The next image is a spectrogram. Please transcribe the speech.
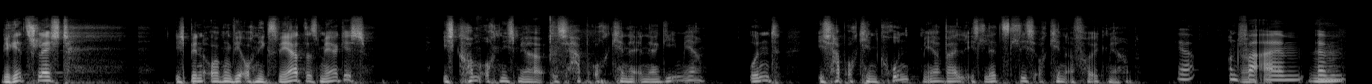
mir geht's schlecht. Ich bin irgendwie auch nichts wert, das merke ich. Ich komme auch nicht mehr, ich habe auch keine Energie mehr. Und ich habe auch keinen Grund mehr, weil ich letztlich auch keinen Erfolg mehr habe. Ja. und vor allem ähm,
